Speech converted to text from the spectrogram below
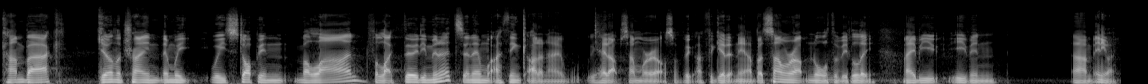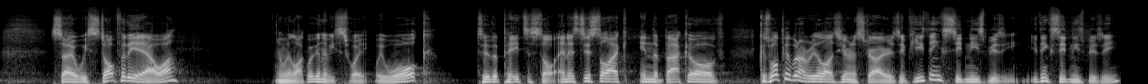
Come back, get on the train. Then we, we stop in Milan for like 30 minutes. And then I think, I don't know, we head up somewhere else. I, for- I forget it now, but somewhere up north of Italy. Maybe even, um, anyway. So we stop for the hour and we're like, we're going to be sweet. We walk to the pizza store, and it's just like in the back of because what people don't realize here in Australia is if you think Sydney's busy, you think Sydney's busy,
